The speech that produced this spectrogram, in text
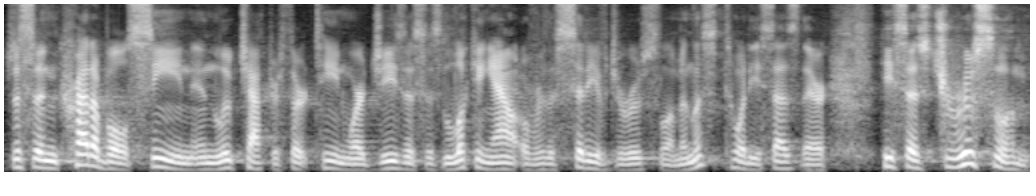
Just an incredible scene in Luke chapter 13 where Jesus is looking out over the city of Jerusalem. And listen to what he says there. He says, Jerusalem,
